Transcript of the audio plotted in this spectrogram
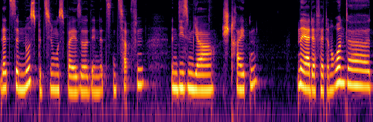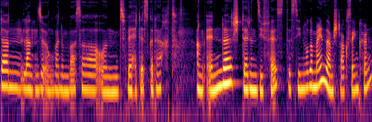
letzte Nuss bzw. den letzten Zapfen in diesem Jahr streiten. Naja, der fällt dann runter, dann landen sie irgendwann im Wasser und wer hätte es gedacht? Am Ende stellen sie fest, dass sie nur gemeinsam stark sein können.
